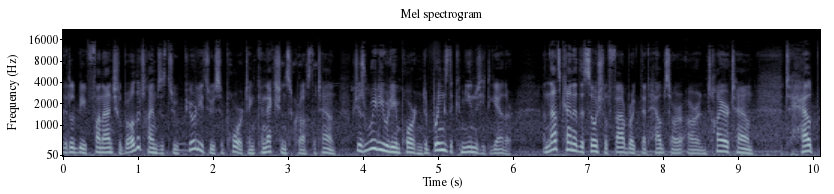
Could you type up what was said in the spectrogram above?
it'll be financial, but other times it's through purely through support and connections across the town, which is really really important. It brings the community together. And that's kind of the social fabric that helps our, our entire town to help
